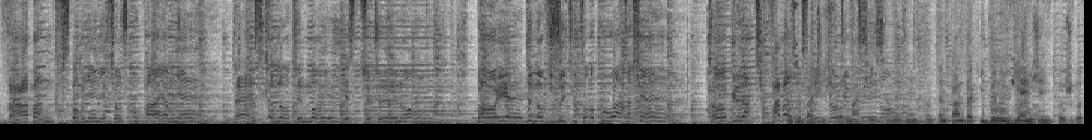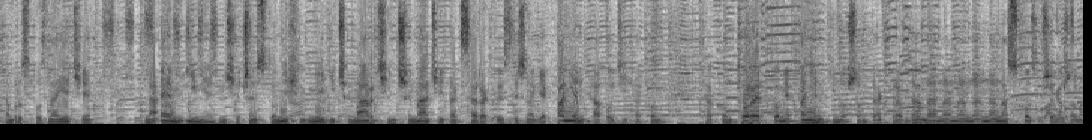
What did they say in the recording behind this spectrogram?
Wabank, wspomnienie wciąż upaja mnie, tęsknoty mojej jest przyczyną. Bo jedno w życiu, co opłaca się, to grać z zobaczyć formację salezjańską. Ten pan taki były więzień, to już go tam rozpoznajecie. Na M imię mi się często myśli, myli, czy Marcin, czy Maciej, tak charakterystyczne, jak panienka chodzi taką, taką torebką, jak panienki noszą, tak, prawda? Na, na, na, na, na, na skos przełożony,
